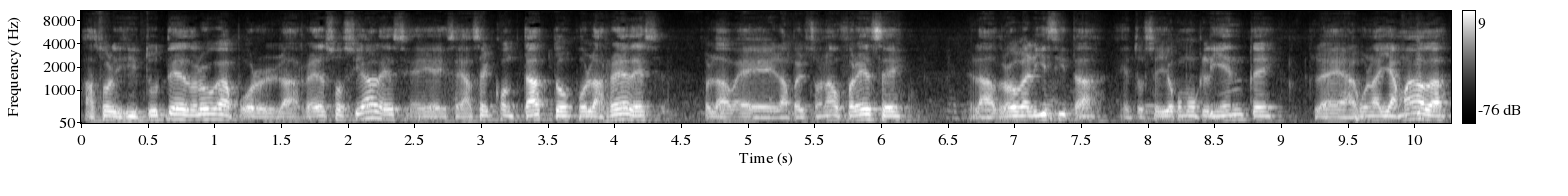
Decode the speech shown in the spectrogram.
a solicitud de droga por las redes sociales, eh, se hace el contacto por las redes, la, eh, la persona ofrece la droga ilícita, entonces yo como cliente le hago una llamada,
